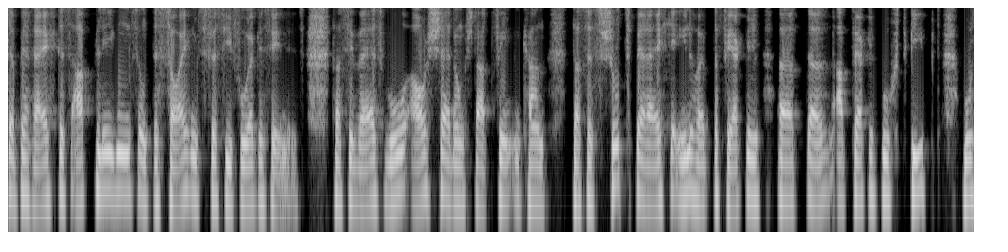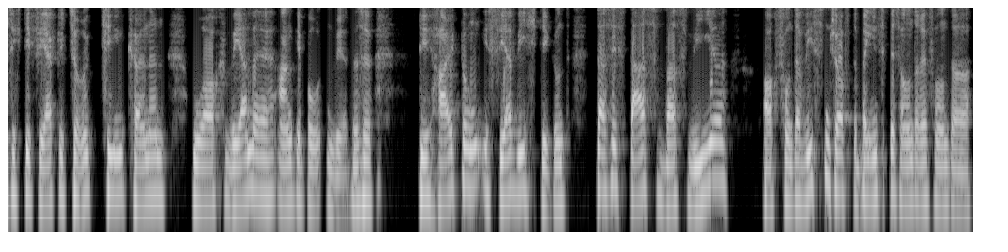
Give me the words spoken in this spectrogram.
der Bereich des Ablegens und des Säugens für sie vorgesehen ist. Dass sie weiß, wo Ausscheidung stattfinden kann, dass es Schutzbereiche innerhalb der Ferkel, äh, der Abferkelbucht gibt, wo sich die Ferkel zurückziehen können, wo auch Wärme angeboten wird. Also die Haltung ist sehr wichtig und das ist das, was wir auch von der Wissenschaft, aber insbesondere von der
